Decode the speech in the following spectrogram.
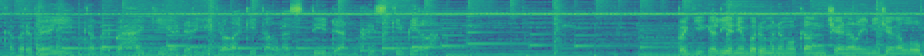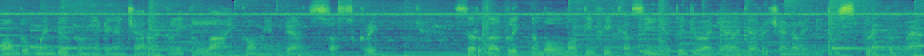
Kabar baik, kabar bahagia dari idola kita Lesti dan Rizky Bilar. Bagi kalian yang baru menemukan channel ini, jangan lupa untuk mendukungnya dengan cara klik like, komen, dan subscribe serta klik tombol notifikasinya tujuannya agar channel ini terus berkembang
